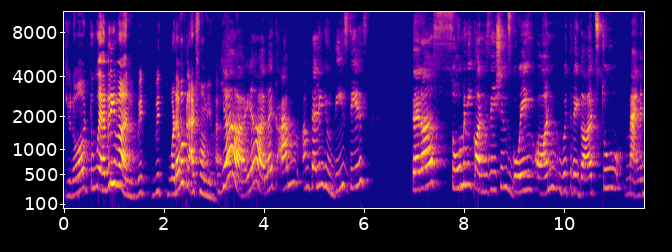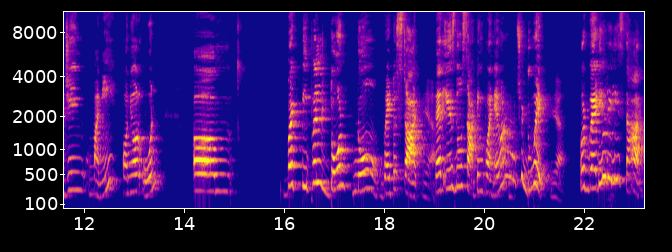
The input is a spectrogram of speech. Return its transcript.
you know to everyone with with whatever platform you have? Yeah yeah. Like i'm i'm telling you these days there are so many conversations going on with regards to managing money on your own. Um but people don't know where to start. Yeah. there is no starting point. Everyone wants to do it. Yeah. But where do you really start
